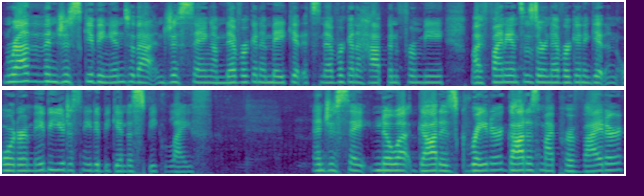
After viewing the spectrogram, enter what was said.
And rather than just giving into that and just saying, I'm never going to make it, it's never going to happen for me, my finances are never going to get in order, maybe you just need to begin to speak life and just say, you know what? God is greater. God is my provider.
